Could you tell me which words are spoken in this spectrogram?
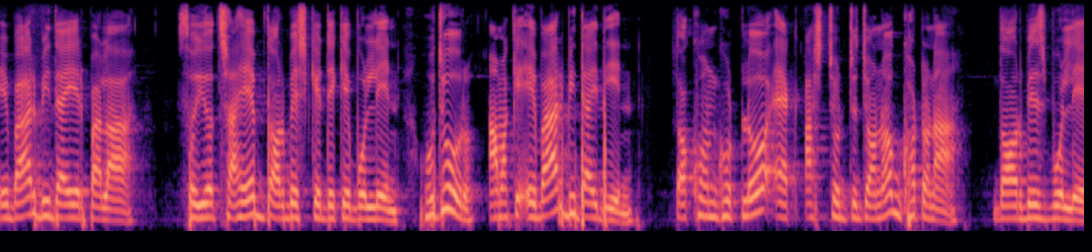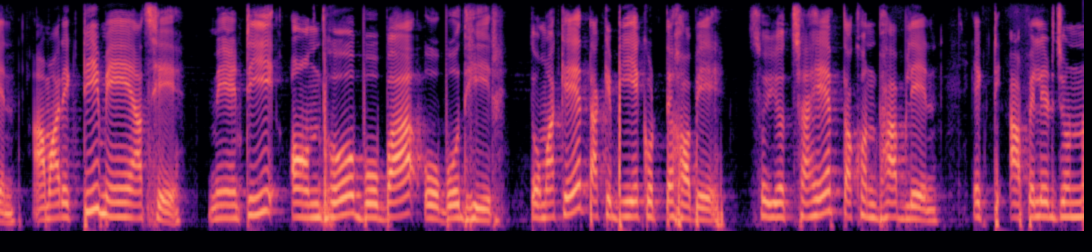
এবার বিদায়ের পালা। সৈয়দ সাহেব দরবেশকে ডেকে বললেন, হুজুর, আমাকে এবার বিদায় দিন। তখন ঘটল এক আশ্চর্যজনক ঘটনা। দরবেশ বললেন, আমার একটি মেয়ে আছে। মেয়েটি অন্ধ, বোবা ও বধির। তোমাকে তাকে বিয়ে করতে হবে। সৈয়দ সাহেব তখন ভাবলেন একটি আপেলের জন্য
